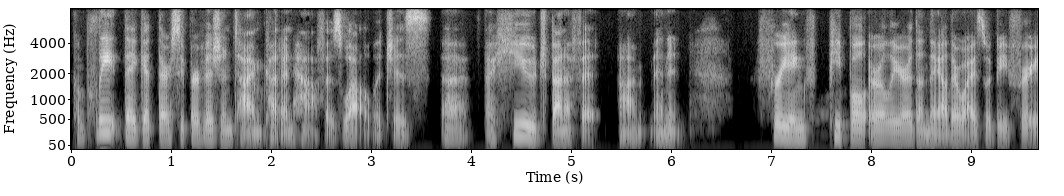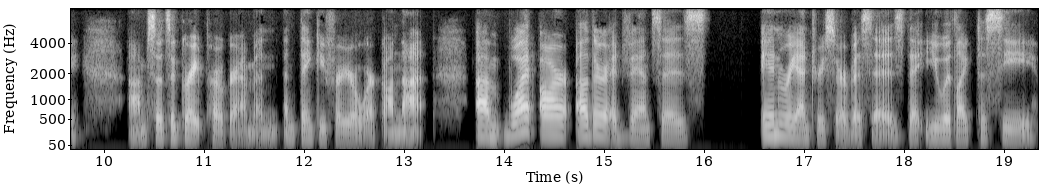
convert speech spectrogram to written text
complete, they get their supervision time cut in half as well, which is a, huge benefit. Um, and freeing people earlier than they otherwise would be free. Um, so it's a great program, and and thank you for your work on that. Um, what are other advances in reentry services that you would like to see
